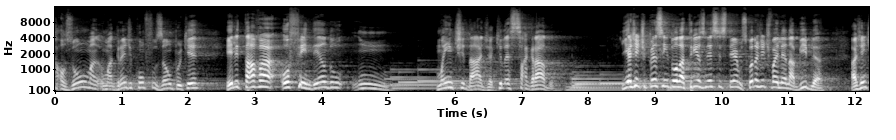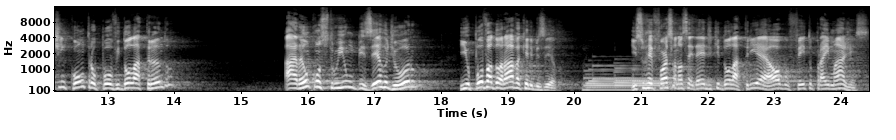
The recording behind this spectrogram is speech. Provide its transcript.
causou uma, uma grande confusão, porque ele estava ofendendo um, uma entidade, aquilo é sagrado. E a gente pensa em idolatrias nesses termos. Quando a gente vai ler na Bíblia, a gente encontra o povo idolatrando. Arão construiu um bezerro de ouro e o povo adorava aquele bezerro. Isso reforça a nossa ideia de que idolatria é algo feito para imagens.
